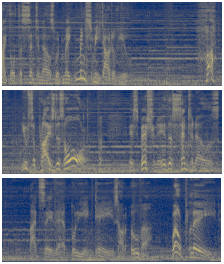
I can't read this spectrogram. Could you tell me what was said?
I thought the Sentinels would make mincemeat out of you. Ha! You surprised us all! Especially the Sentinels. I'd say their bullying days are over. Well played!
